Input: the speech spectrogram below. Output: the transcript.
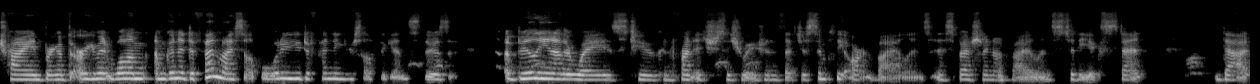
try and bring up the argument well i'm, I'm going to defend myself. Well what are you defending yourself against? There's a billion other ways to confront situations that just simply aren't violence and especially not violence to the extent that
